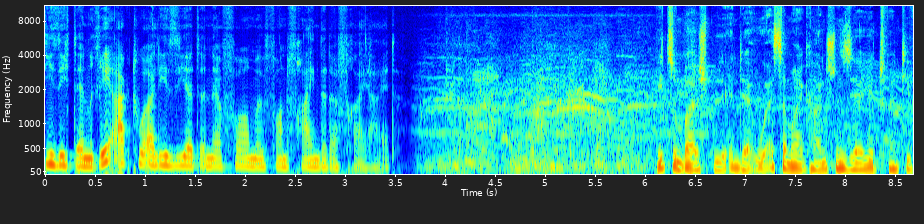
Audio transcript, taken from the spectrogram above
die sich dann reaktualisiert in der Formel von Feinde der Freiheit. Wie zum Beispiel in der US-amerikanischen Serie 24.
